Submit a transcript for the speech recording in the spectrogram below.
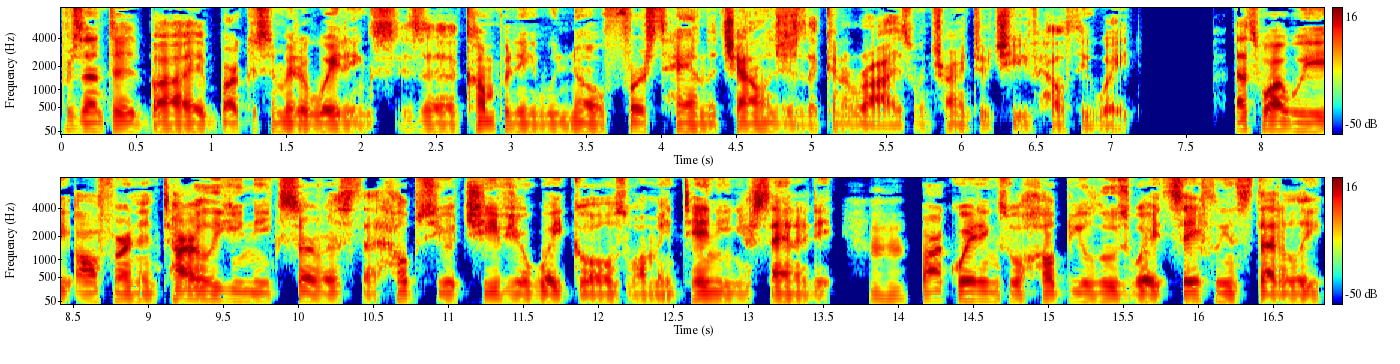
Presented by Barkus Emitter Weightings is a company we know firsthand the challenges that can arise when trying to achieve healthy weight. That's why we offer an entirely unique service that helps you achieve your weight goals while maintaining your sanity. Mm-hmm. Bark Weightings will help you lose weight safely and steadily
